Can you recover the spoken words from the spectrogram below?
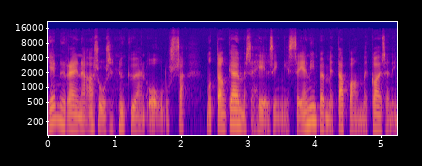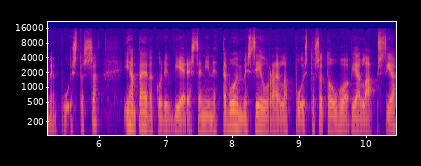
Jenni Räinä asuu siis nykyään Oulussa, mutta on käymässä Helsingissä ja niinpä me tapaamme Kaisanimen puistossa ihan päiväkodin vieressä niin, että voimme seurailla puistossa touhuavia lapsia,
